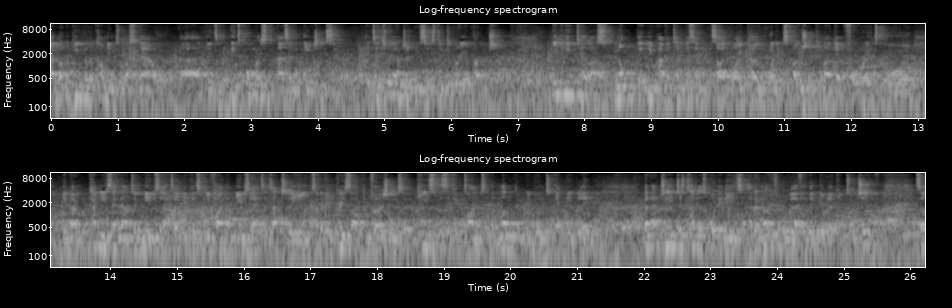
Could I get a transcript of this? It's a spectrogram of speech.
a lot of people are coming to us now. Uh, it's, it's almost as an agency. It's a 360 degree approach. If you tell us not that you have a 10% site-wide code, what exposure can I get for it, or you know, can you send out a newsletter because we find that newsletters actually sort of increase our conversions at key specific times of the month that we want to get people in. But actually, just tell us what it is at an overall level that you're looking to achieve. So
